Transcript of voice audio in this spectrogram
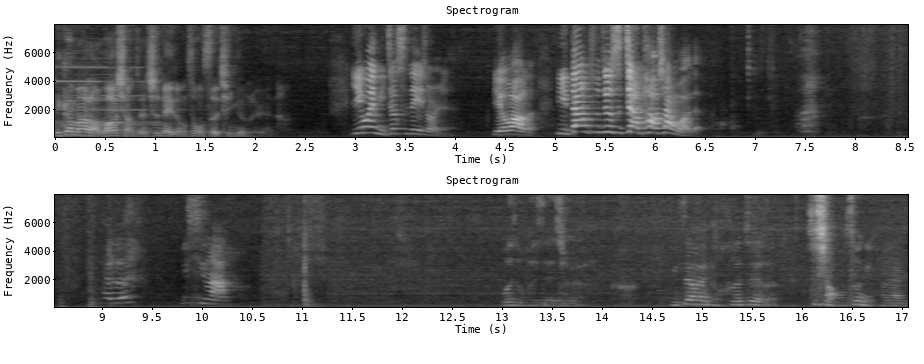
你干嘛老把我想成是那种重色轻友的人啊？因为你就是那种人，别忘了，你当初就是这样泡上我的。啊海伦，你醒啦？我怎么会在这儿啊？你在外头喝醉了，是小红送你回来的。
